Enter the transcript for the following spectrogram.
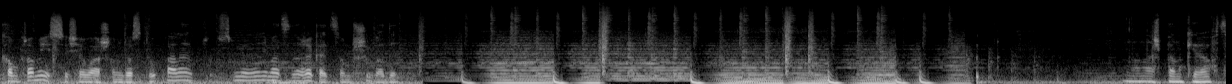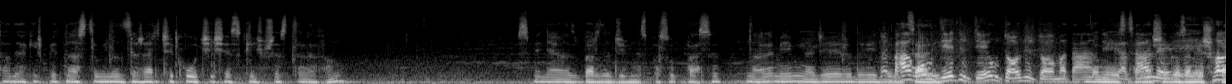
kompromisy się łaszą do stóp, ale w sumie no nie ma co narzekać, są przygody. No nasz pan kierowca od jakichś 15 minut zażarcie kłóci się z kimś przez telefon, zmieniając w bardzo dziwny sposób pasy, no ale miejmy nadzieję, że dojedziemy cali. do miejsca naszego zamieszkania.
